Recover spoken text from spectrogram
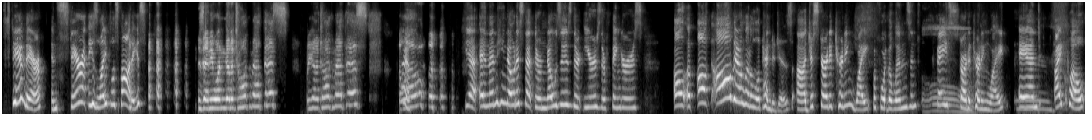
stand there and stare at these lifeless bodies. Is anyone going to talk about this? We going to talk about this? Hello? Yeah, and then he noticed that their noses, their ears, their fingers, all of all all their little appendages uh, just started turning white before the limbs and face started turning white. And I quote,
